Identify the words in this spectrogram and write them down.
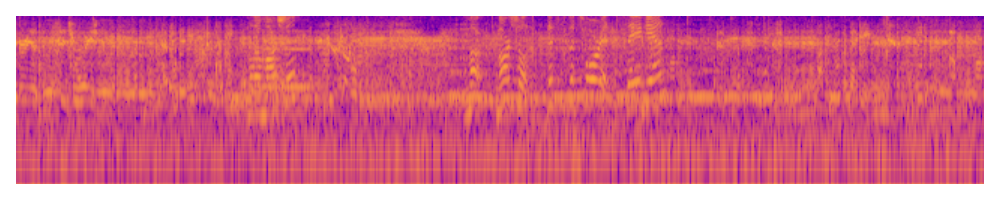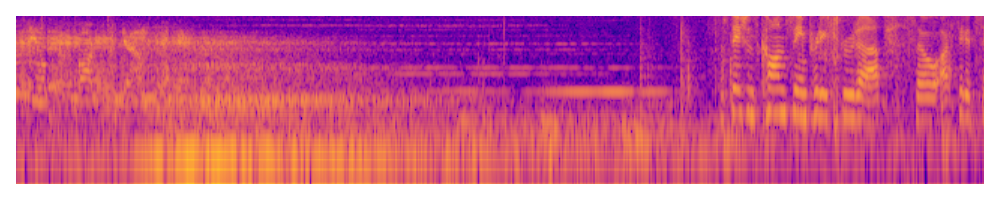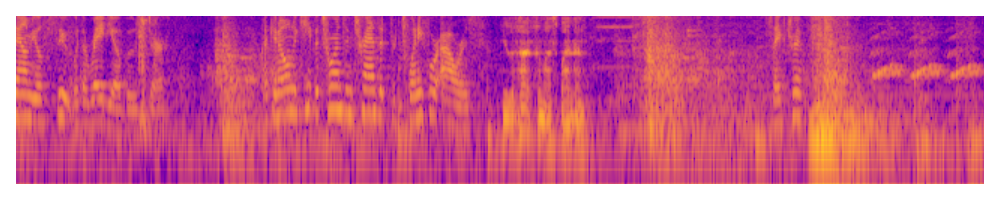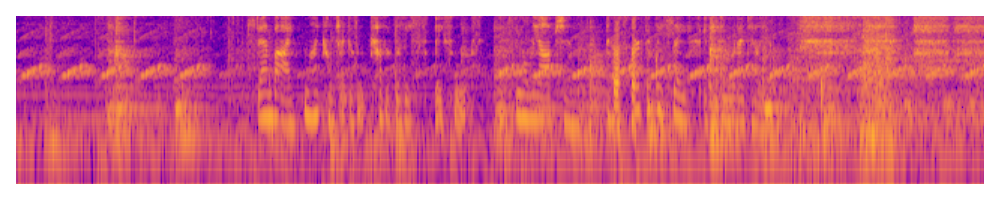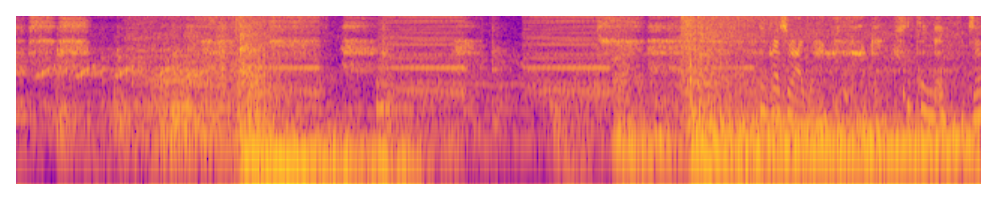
serious situation. Hello, Marshal? Mar Marshal, this is the Torrens. Say again? The station's comms seem pretty screwed up, so I fitted Samuel's suit with a radio booster. I can only keep the Torrens in transit for 24 hours. You'll have heard from us by then. Safe trip. Stand by. My contract doesn't cover bloody spacewalks. It's the only option. And it's perfectly safe if you do what I tell you.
